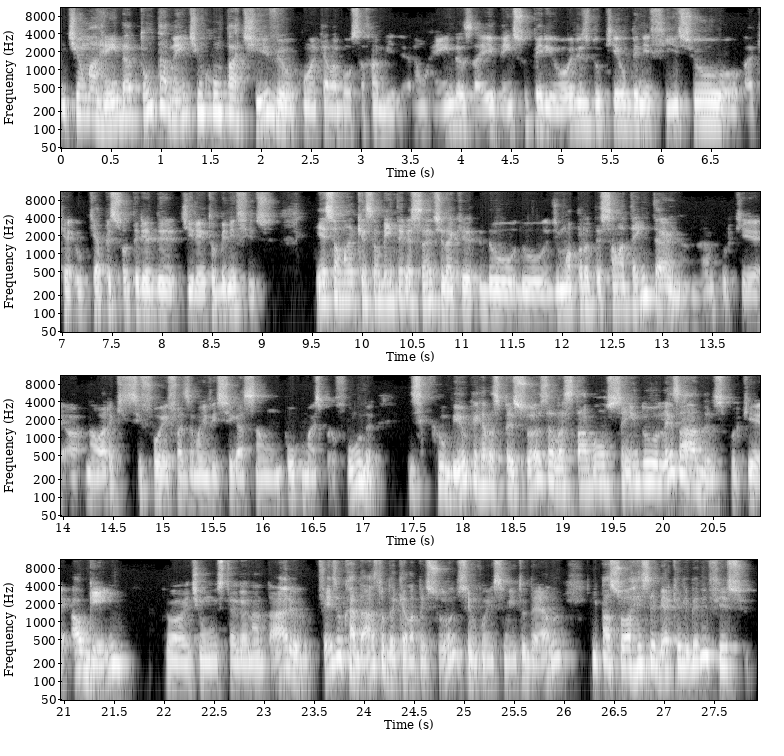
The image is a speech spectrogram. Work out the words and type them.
e tinha uma renda totalmente incompatível com aquela Bolsa Família. Eram rendas aí bem superiores do que o benefício, o que a pessoa teria de, direito ao benefício. Essa é uma questão bem interessante da, do, do, de uma proteção até interna, né? porque na hora que se foi fazer uma investigação um pouco mais profunda, descobriu que aquelas pessoas elas estavam sendo lesadas, porque alguém, provavelmente um estelionatário, fez o cadastro daquela pessoa, sem o conhecimento dela, e passou a receber aquele benefício.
